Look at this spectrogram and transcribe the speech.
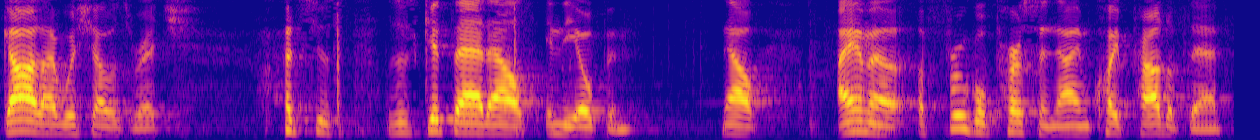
God, I wish I was rich. Let's just, let's just get that out in the open. Now, I am a, a frugal person. I am quite proud of that.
